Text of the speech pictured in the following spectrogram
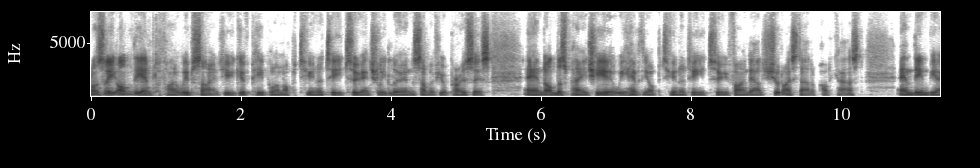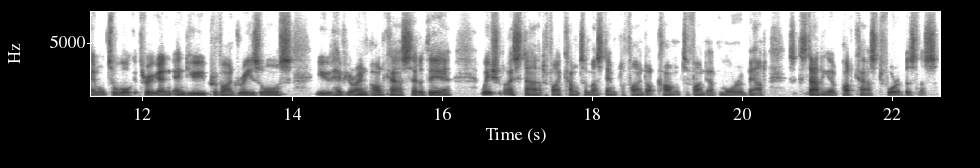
Ronsley, on the Amplify website, you give people an opportunity to actually learn some of your process. And on this page here, we have the opportunity to find out should I start a podcast and then be able to walk it through. And, and you provide resource, you have your own podcasts that are there. Where should I start if I come to mustamplify.com to find out more about starting a podcast for a business?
